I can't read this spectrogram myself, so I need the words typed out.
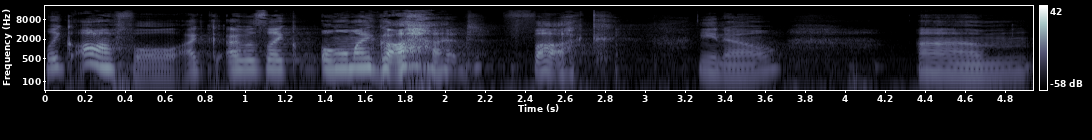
Like awful. I, I was like, oh my god, fuck, you know. Um.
